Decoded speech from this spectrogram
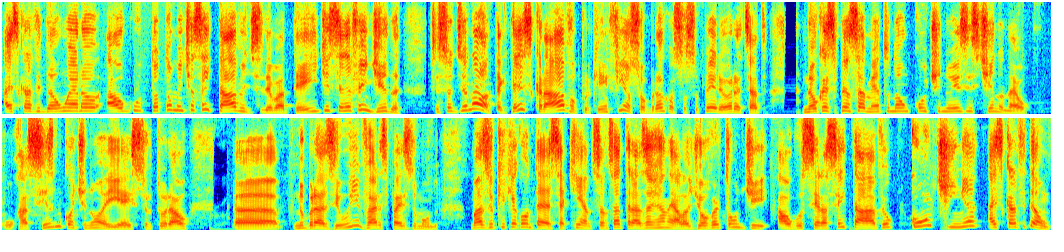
a escravidão era algo totalmente aceitável de se debater e de ser defendida. Você só dizia, não, tem que ter escravo, porque, enfim, eu sou branco, eu sou superior, etc. Não que esse pensamento não continue existindo, né? O, o racismo continua e é estrutural uh, no Brasil e em vários países do mundo. Mas o que, que acontece? Há 500 anos atrás, a janela de Overton de algo ser aceitável continha a escravidão.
